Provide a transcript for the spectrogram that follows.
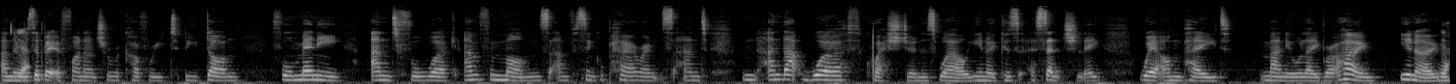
and there is Yeah. a bit of financial recovery to be done for many and for work and for mums and for single parents and and that worth question as well you know because essentially we're unpaid manual labor at home you know. Yeah.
